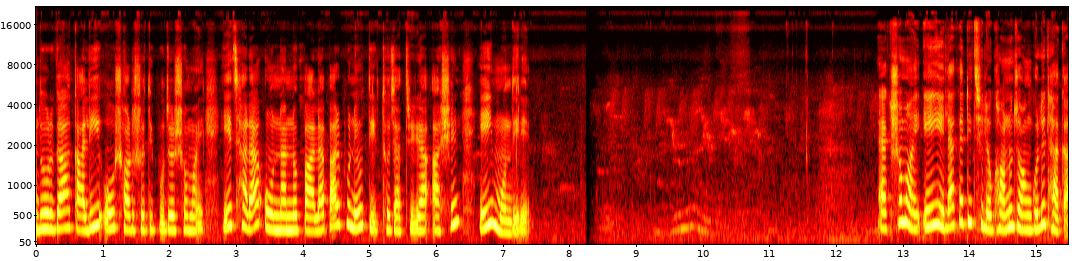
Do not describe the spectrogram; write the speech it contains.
দুর্গা, কালী ও সরস্বতী পুজোর সময়। এছাড়া অন্যান্য পালা পার্বণেও তীর্থযাত্রীরা আসেন এই মন্দিরে। একসময় এই এলাকাটি ছিল ঘন জঙ্গলে ঢাকা।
